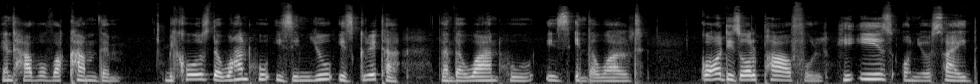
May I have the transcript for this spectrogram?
and have overcome them because the one who is in you is greater than the one who is in the world. God is all powerful, He is on your side.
